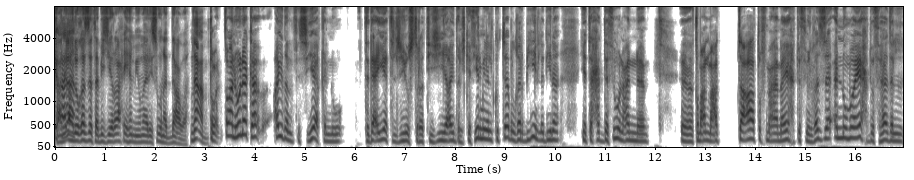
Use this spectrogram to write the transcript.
يعني أهل غزة بجراحهم يمارسون الدعوة. نعم. طبعا طبعا هناك أيضا في السياق إنه التداعيات الجيوستراتيجية أيضا الكثير من الكتاب الغربيين الذين يتحدثون عن آه، طبعا مع التعاطف مع ما يحدث في غزة أنه ما يحدث هذا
